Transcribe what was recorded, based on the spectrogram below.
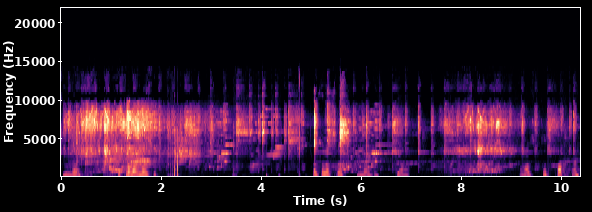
Aslında toplamam lazım. Arkadaşlar şunları da tutacağım. Ama zıplasın.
